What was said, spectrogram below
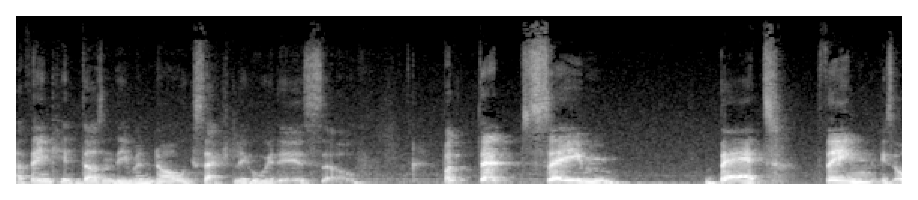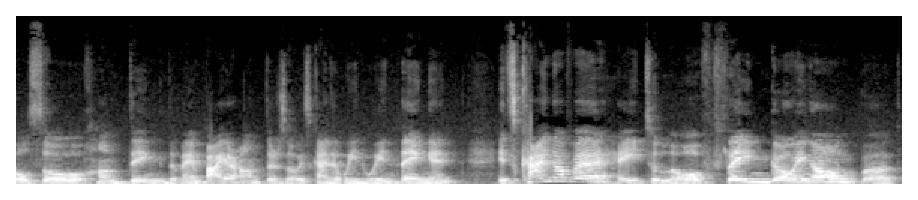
I think he doesn't even know exactly who it is, so... But that same bad thing is also hunting the vampire hunter, so it's kind of win-win thing, and it's kind of a hate-to-love thing going on, but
